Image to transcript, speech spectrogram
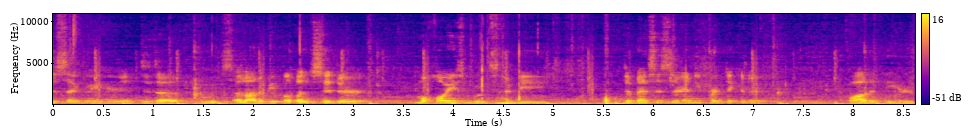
to segue here into the boots, a lot of people consider McCoy's boots to be the best. Is there any particular quality or?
